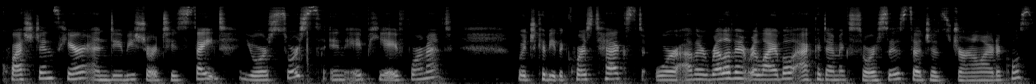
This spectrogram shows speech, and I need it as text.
questions here and do be sure to cite your source in APA format, which could be the course text or other relevant, reliable academic sources such as journal articles.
